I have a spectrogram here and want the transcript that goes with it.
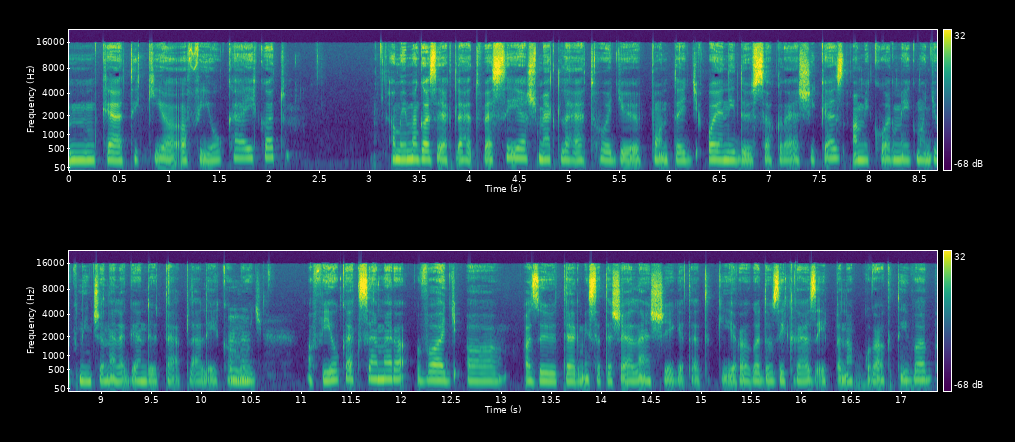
mm, keltik ki a, a fiókáikat, ami meg azért lehet veszélyes, mert lehet, hogy pont egy olyan időszakra esik ez, amikor még mondjuk nincsen elegendő táplálék uh-huh. amúgy a fiókák számára, vagy a, az ő természetes ellensége, tehát aki ragadozik rá, az éppen akkor aktívabb.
